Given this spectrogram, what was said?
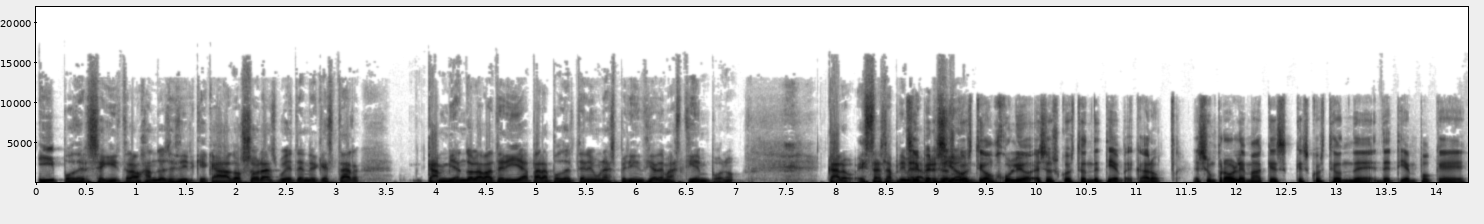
y poder seguir trabajando. Es decir, que cada dos horas voy a tener que estar cambiando la batería para poder tener una experiencia de más tiempo, ¿no? Claro, esta es la primera Sí, pero eso es cuestión, Julio, eso es cuestión de tiempo. Claro, es un problema que es, que es cuestión de, de tiempo que,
